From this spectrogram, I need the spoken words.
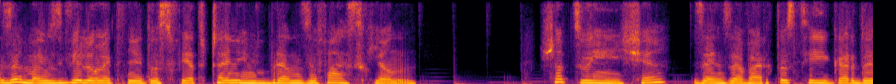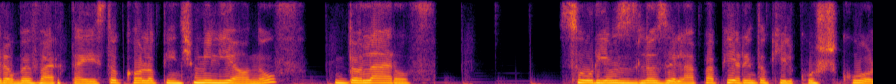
że ma już wieloletnie doświadczenie w branży fashion. Szacuje się, że zawartość jej garderoby warta jest około 5 milionów dolarów. Surius zlozyla papiery do kilku szkół.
